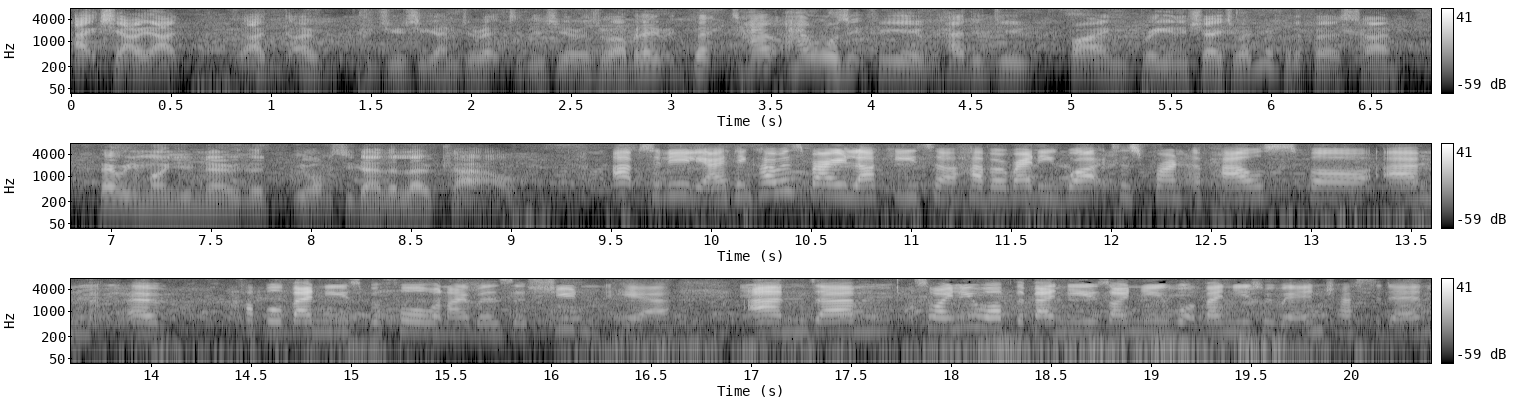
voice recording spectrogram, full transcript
Actually, I, I, I'm producing and directing this year as well. But, but how, how was it for you? How did you find bringing a show to Edinburgh for the first time? Bearing in mind you know that you obviously know the locale. Absolutely. I think I was very lucky to have already worked as front of house for um, a couple venues before when I was a student here. And um, so I knew of the venues, I knew what venues we were interested in,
